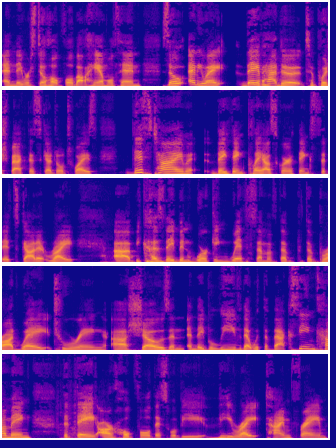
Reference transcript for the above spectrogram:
And they were still hopeful about Hamilton. So anyway, they've had to, to push back the schedule twice. This time, they think Playhouse Square thinks that it's got it right uh, because they've been working with some of the the Broadway touring uh, shows, and and they believe that with the vaccine coming, that they are hopeful this will be the right time frame.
